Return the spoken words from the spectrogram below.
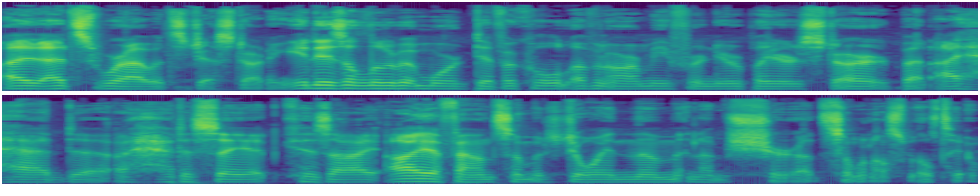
I, that's where I would suggest starting. It is a little bit more difficult of an army for a newer player to start, but I had to, I had to say it because I, I have found so much joy in them, and I'm sure someone else will too.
